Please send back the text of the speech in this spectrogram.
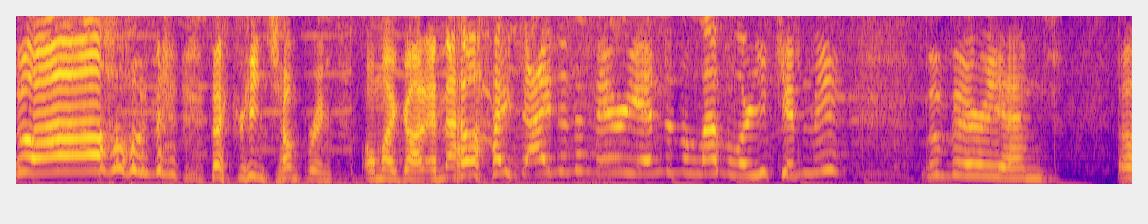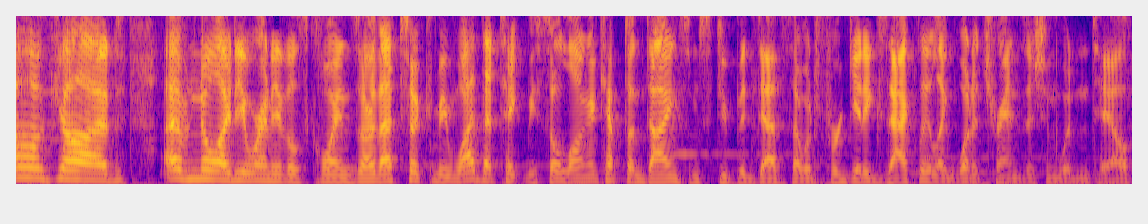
Oh, that, that green jump ring. Oh my god, and now I died at the very end of the level. Are you kidding me? The very end. Oh god, I have no idea where any of those coins are. That took me, why'd that take me so long? I kept on dying some stupid deaths. I would forget exactly like what a transition would entail.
